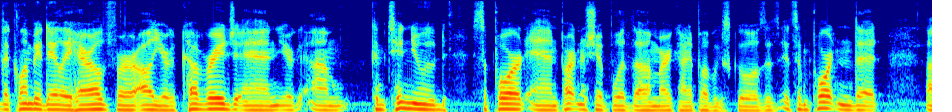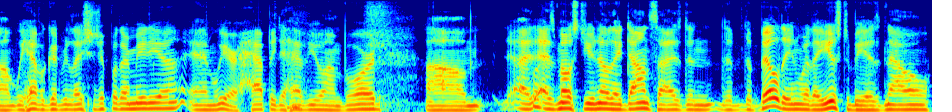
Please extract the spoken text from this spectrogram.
the Columbia Daily Herald for all your coverage and your um, continued support and partnership with uh, Maury County Public Schools. It's, it's important that um, we have a good relationship with our media, and we are happy to have you on board. Um, as most of you know, they downsized, and the the building where they used to be is now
